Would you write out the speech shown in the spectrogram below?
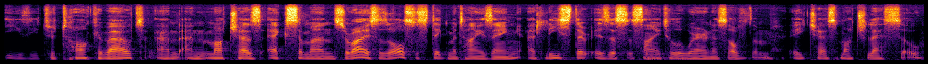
easy to talk about. And, and much as eczema and psoriasis is also stigmatizing, at least there is a societal awareness of them. HS, much less so.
